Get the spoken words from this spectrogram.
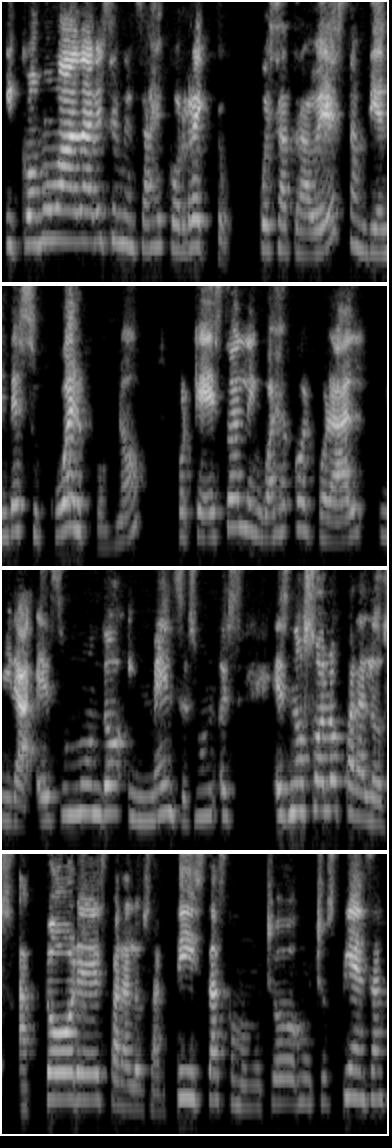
¿Y cómo va a dar ese mensaje correcto? Pues a través también de su cuerpo, ¿no? porque esto del lenguaje corporal, mira, es un mundo inmenso, es, un, es, es no solo para los actores, para los artistas, como mucho, muchos piensan,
